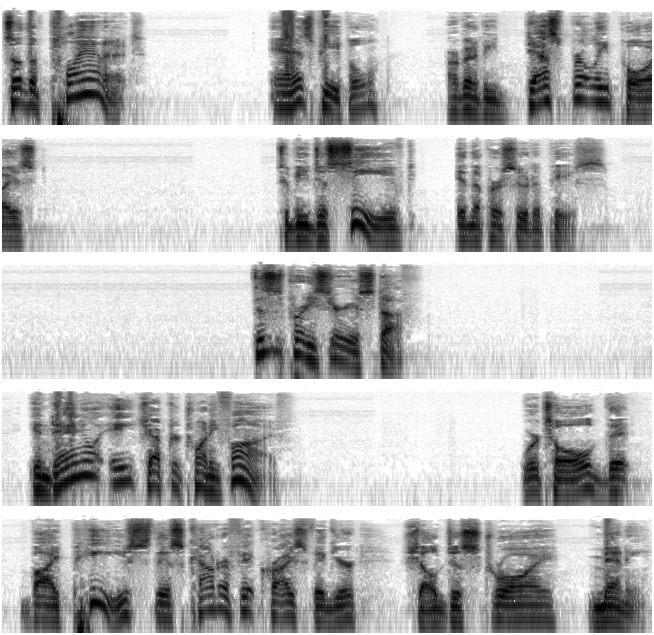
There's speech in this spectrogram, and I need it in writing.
So the planet and its people are going to be desperately poised to be deceived in the pursuit of peace. This is pretty serious stuff. In Daniel 8, chapter 25, we're told that by peace, this counterfeit Christ figure shall destroy many.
